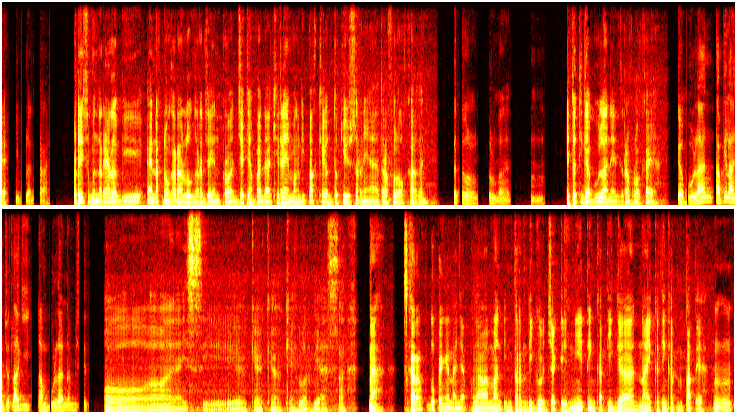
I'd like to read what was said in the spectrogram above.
deh di bulan terakhir. Berarti sebenarnya lebih enak dong karena lu ngerjain project yang pada akhirnya emang dipakai untuk usernya Traveloka kan? Betul, betul banget. Mhm. Itu 3 bulan ya di Traveloka ya? 3 bulan, tapi lanjut lagi 6 bulan habis itu. Oh, I see. Oke oke oke, luar biasa. Nah, sekarang gue pengen nanya, pengalaman intern di Gojek ini tingkat 3 naik ke tingkat 4 ya? Mhm.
